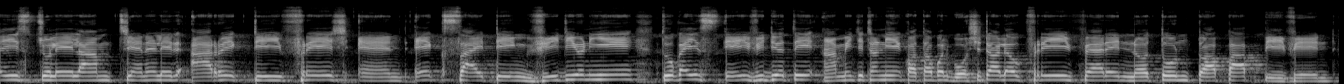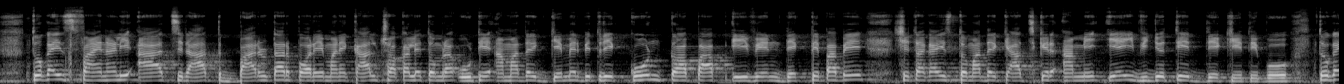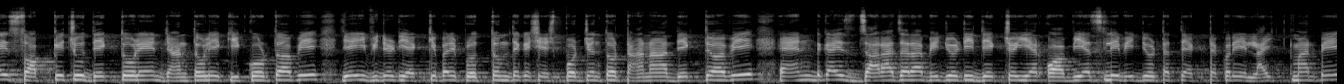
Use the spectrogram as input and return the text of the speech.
Guys চলে এলাম চ্যানেলের আরও একটি ফ্রেশ অ্যান্ড এক্সাইটিং ভিডিও নিয়ে। তো গাইস এই ভিডিওতে আমি যেটা নিয়ে কথা বলব, সেটা হলো ফ্রি ফায়ারের নতুন টপ আপ ইভেন্ট তো গাইস ফাইনালি আজ রাত বারোটার পরে মানে কাল সকালে তোমরা উঠে আমাদের গেমের ভিতরে কোন টপ আপ ইভেন্ট দেখতে পাবে, সেটা গাইস তোমাদেরকে আজকের আমি এই ভিডিওতে দেখিয়ে দেব। তো গাইস সব কিছু দেখতে হলে, জানতে হলে কী করতে হবে এই ভিডিওটি একেবারে প্রথম থেকে শেষ পর্যন্ত টানা দেখতে হবে। অ্যান্ড গাইস যারা যারা ভিডিওটি দেখছ, ইয়ার অবভিয়াসলি ভিডিওটাতে একটা করে লাইক মারবে।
